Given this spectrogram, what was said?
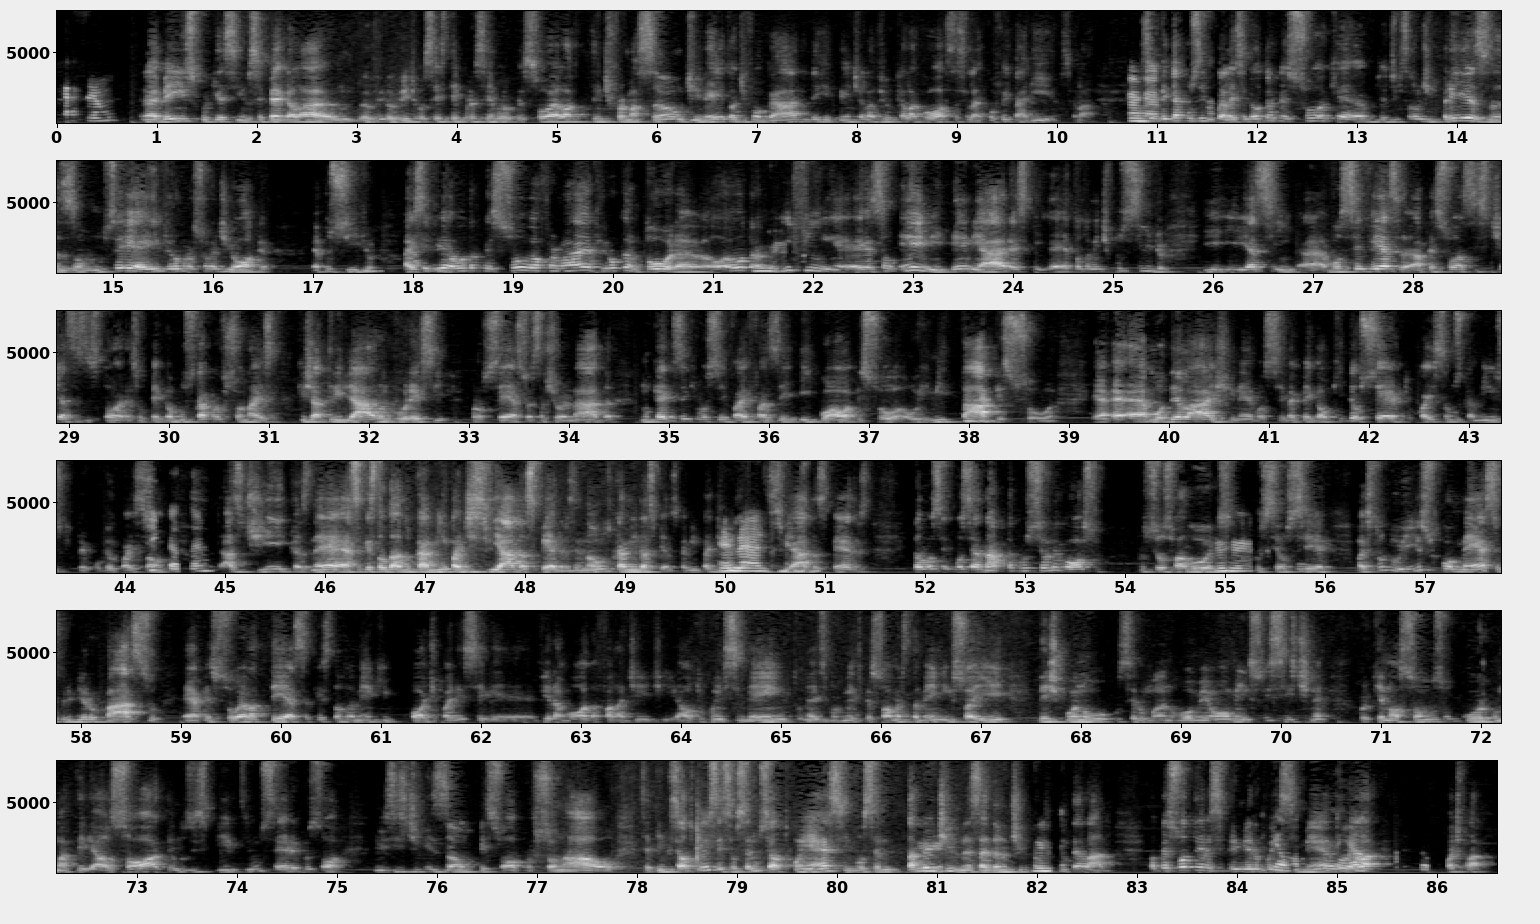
É bem isso, porque assim, você pega lá, eu, eu vi de vocês, tem, por exemplo, uma pessoa, ela tem de formação, direito, advogado, e de repente ela viu que ela gosta, sei lá, confeitaria, sei lá. Uhum. Você vê que é possível com ela. Aí você vê outra pessoa que é de administração de empresas, ou não sei, aí virou professora de yoga. É possível. Aí você vê a outra pessoa formar, ah, virou cantora, outra, uhum. enfim, é, são N, N áreas que é totalmente possível. E, e, assim, você vê essa, a pessoa assistir essas histórias, ou pegar, buscar profissionais que já trilharam por esse processo, essa jornada, não quer dizer que você vai fazer igual a pessoa ou imitar a pessoa. É, é, é, a modelagem, né? Você vai pegar o que deu certo, quais são os caminhos que percorreu, quais são dicas, né? as dicas, né? Essa questão da, do caminho para desviar das pedras, né? não o caminho das pedras, o caminho para desviar, desviar das pedras. Então você, você adapta para o seu negócio para os seus valores, uhum. para o seu ser. Mas tudo isso começa, o primeiro passo é a pessoa ela ter essa questão também que pode parecer é, vira moda falar de, de autoconhecimento, né, desenvolvimento pessoal, mas também isso aí, desde quando o ser humano, o homem é homem, isso existe, né? Porque nós somos um corpo material só, temos espírito e um cérebro só. Não existe divisão pessoal, profissional. Você tem que se autoconhecer. Se você não se autoconhece, você está uhum. perdido, né? Sai dando tiro para uhum. quanto é lado. A pessoa tendo esse primeiro conhecimento, ela. Pode falar.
